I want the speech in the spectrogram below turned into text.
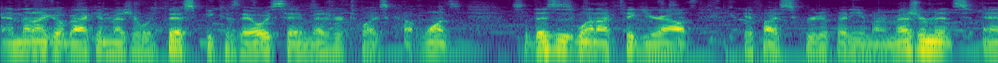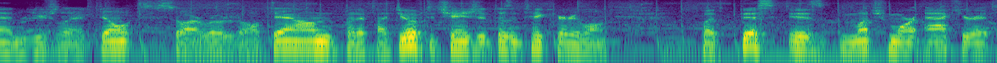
and then I go back and measure with this because they always say measure twice cut once. So this is when I figure out if I screwed up any of my measurements and usually I don't so I wrote it all down. But if I do have to change it, it doesn't take very long. But this is much more accurate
